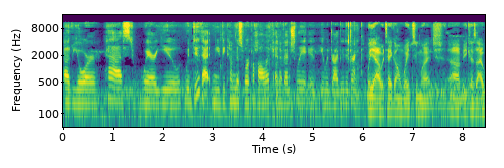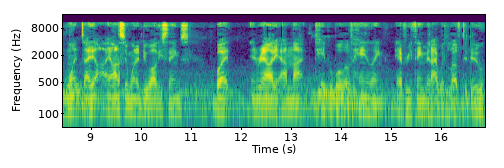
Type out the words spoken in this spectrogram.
of your past where you would do that and you'd become this workaholic and eventually it, it would drive you to drink well yeah i would take on way too much uh, because i want I, I honestly want to do all these things but in reality, I'm not capable of handling everything that I would love to do.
